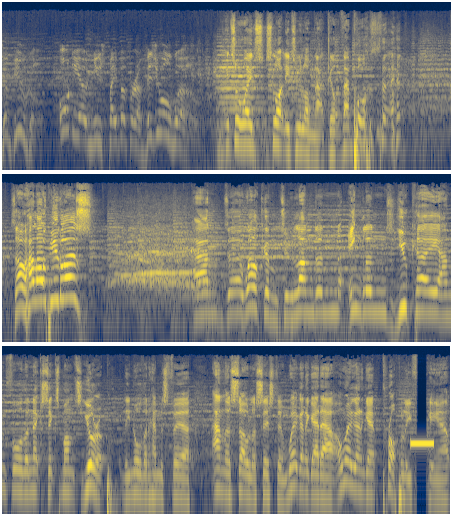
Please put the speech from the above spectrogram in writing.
The Bugle, audio newspaper for a visual world. It's always slightly too long, that, that pause there. So, hello, buglers! And uh, welcome to London, England, UK, and for the next six months, Europe, the Northern Hemisphere, and the solar system. We're going to get out, and we're going to get properly fing out.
